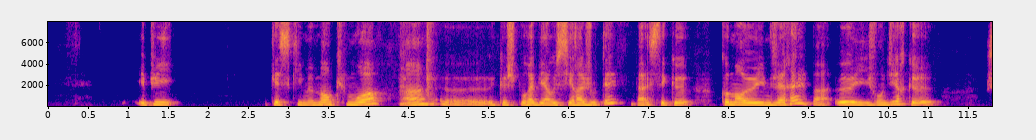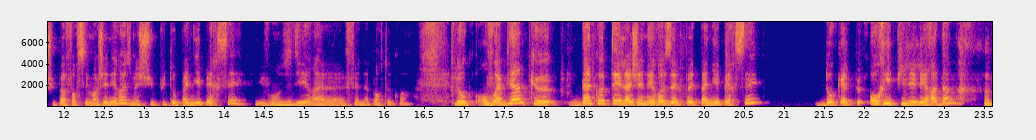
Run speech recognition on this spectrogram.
Et puis, qu'est-ce qui me manque, moi, hein, euh, que je pourrais bien aussi rajouter, bah, c'est que comment eux, ils me verraient bah, Eux, ils vont dire que je suis pas forcément généreuse, mais je suis plutôt panier percé. Ils vont se dire, elle fait n'importe quoi. Donc, on voit bien que d'un côté, la généreuse, elle peut être panier percé, donc elle peut horripiler les radins.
